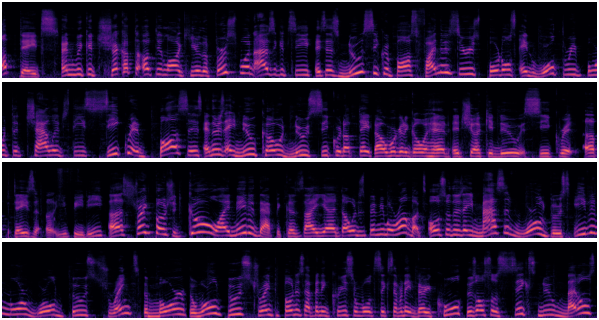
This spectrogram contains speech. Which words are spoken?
updates, and we could check out the update log here. The first one, as you can see, it says new secret boss, find the mysterious portals in World 3 board to challenge these secret bosses, and there's a new code, new secret update. Now we're gonna go ahead and check a new secret updates, uh, UPD, uh, strength potion, cool. I needed that because I uh, don't want to spend any more Robux. Also, there's a massive world boost, even more world boost strength. The more the world boost strength bonus have been increased in World 6, 7, 8. Very cool. There's also six new medals.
